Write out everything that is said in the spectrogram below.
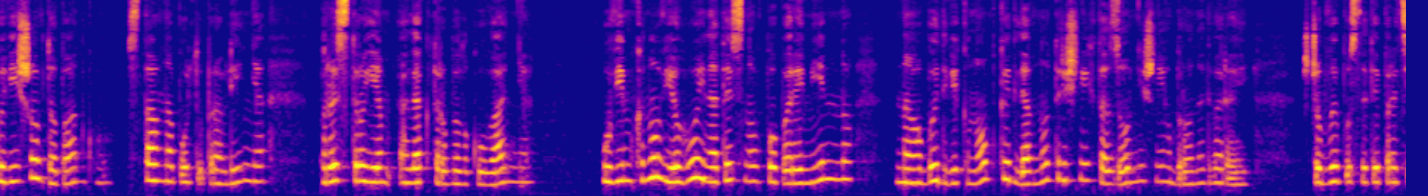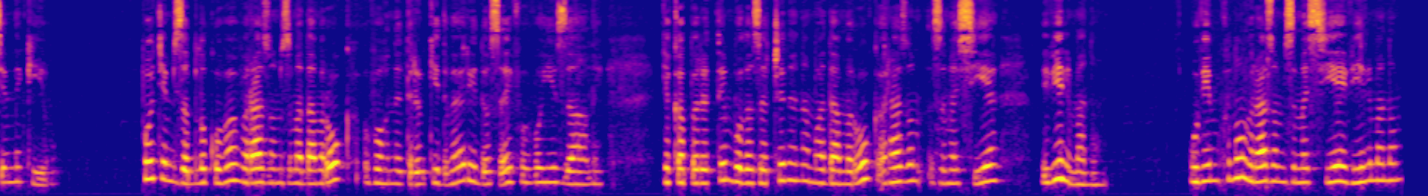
увійшов до банку, став на пульт управління пристроєм електроблокування, увімкнув його і натиснув поперемінно на обидві кнопки для внутрішніх та зовнішніх бронедверей, щоб випустити працівників. Потім заблокував разом з мадам Рок вогнетривкі двері до сейфової зали, яка перед тим була зачинена мадам Рок разом з месьє Вільманом. Увімкнув разом з месьє Вільманом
